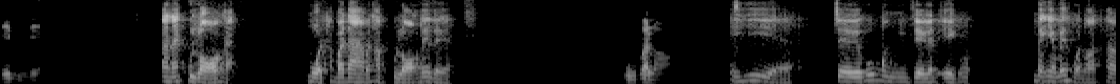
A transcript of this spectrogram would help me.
เล่นเลยอะอันนั้นกูร้องอะโหมดธรรมดามาทำกูร้องได้เลยอะกูก็ร้อง ไอ้เหี้ยเจอพวกมึงเจอกันเอง แม่งยังไม่หัวร้อนเท่า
